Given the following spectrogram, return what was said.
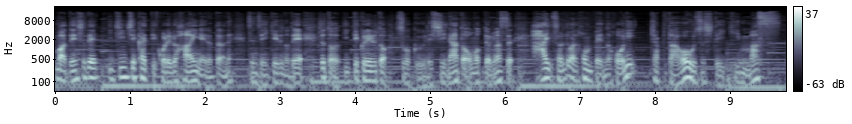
まあ電車で1日で帰ってこれる範囲内だったらね、全然行けるので、ちょっと行ってくれるとすごく嬉しいなと思っております。はい、それでは本編の方にチャプターを移していきます。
